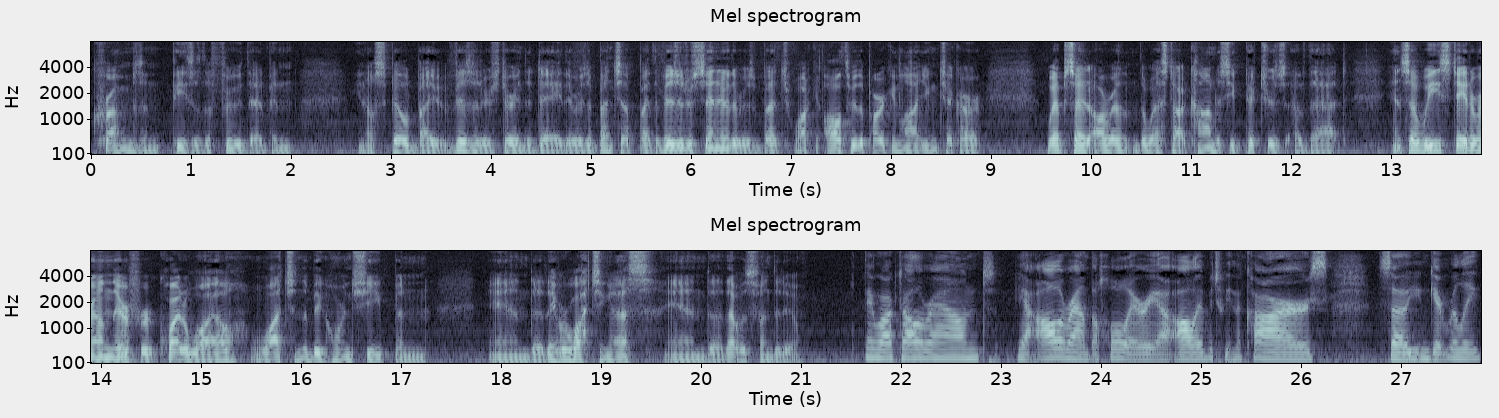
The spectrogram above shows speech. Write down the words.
crumbs and pieces of food that had been you know, spilled by visitors during the day. There was a bunch up by the visitor center. There was a bunch walking all through the parking lot. You can check our website at allaroundthewest.com to see pictures of that. And so we stayed around there for quite a while, watching the bighorn sheep, and and uh, they were watching us, and uh, that was fun to do. They walked all around, yeah, all around the whole area, all in between the cars, so you can get really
